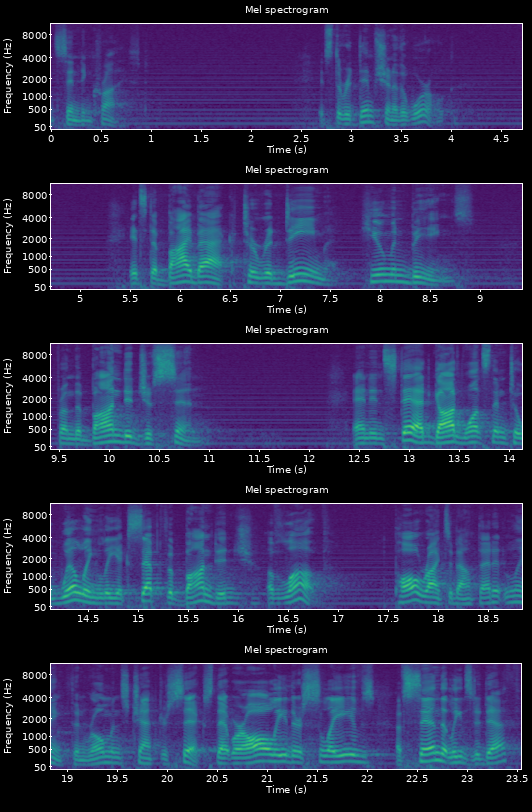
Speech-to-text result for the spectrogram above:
in sending Christ? It's the redemption of the world. It's to buy back, to redeem human beings from the bondage of sin. And instead, God wants them to willingly accept the bondage of love. Paul writes about that at length in Romans chapter 6 that we're all either slaves of sin that leads to death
